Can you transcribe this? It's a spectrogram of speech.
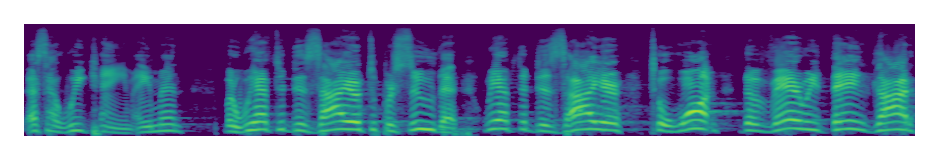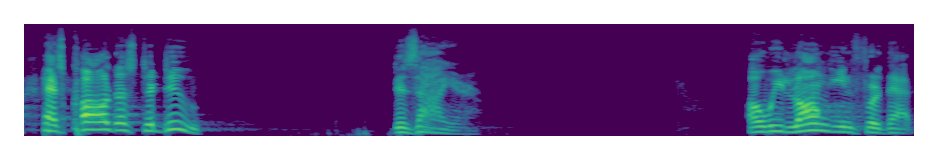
That's how we came. Amen. But we have to desire to pursue that. We have to desire to want the very thing God has called us to do. Desire. Are we longing for that?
